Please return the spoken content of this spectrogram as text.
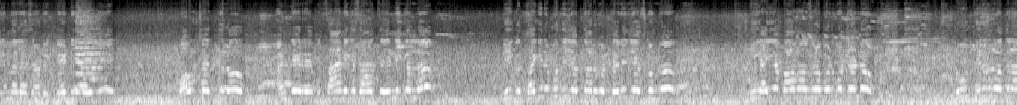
నిందలేసినటువంటి కేటీఆర్కి భవిష్యత్తులో అంటే రేపు స్థానిక సంస్థ ఎన్నికల్లో నీకు తగిన బుద్ధి చెప్తాను కూడా తెలియజేసుకుంటూ నీ అయ్య ఫామ్ హౌస్లో నువ్వు తిరుగుబోతులా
